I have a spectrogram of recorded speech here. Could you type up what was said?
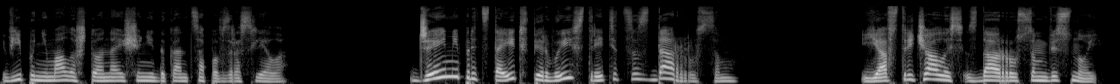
Ви понимала, что она еще не до конца повзрослела. Джейми предстоит впервые встретиться с Даррусом. «Я встречалась с Даррусом весной»,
